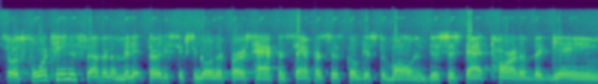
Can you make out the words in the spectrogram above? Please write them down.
So it's 14 to seven, a minute 36 to go in the first half, and San Francisco gets the ball. And this is that part of the game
